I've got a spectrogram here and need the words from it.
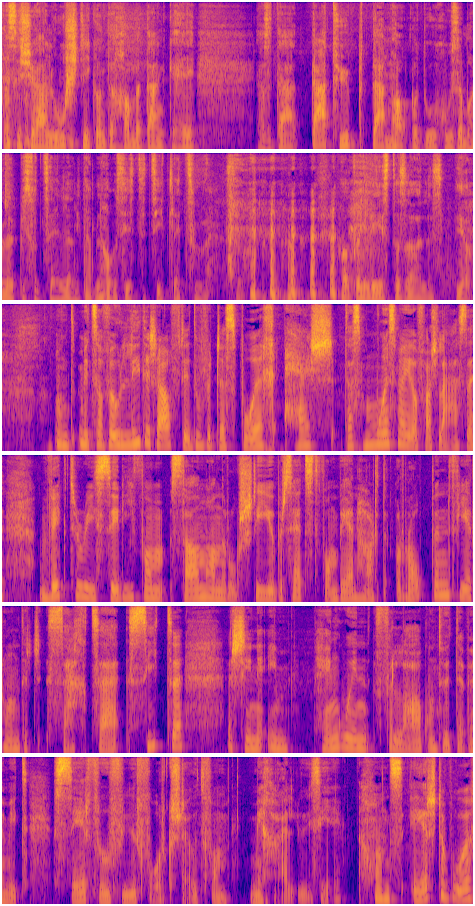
das ist ja auch lustig und da kann man denken, hey, also der, der Typ, der mag man durchaus mal etwas erzählen und dem los ist die Zeit zu. So. Aber ich lese das alles, ja. Und mit so viel Leidenschaft, die du für das Buch hast, das muss man ja fast lesen. Victory City von Salman Rushdie, übersetzt von Bernhard Roppen, 416 Seiten, erschienen im Penguin Verlag und heute eben mit sehr viel Feuer vorgestellt von Michael Usier. Und das erste Buch,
